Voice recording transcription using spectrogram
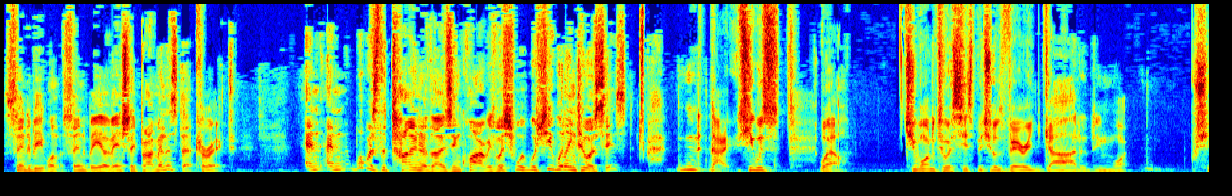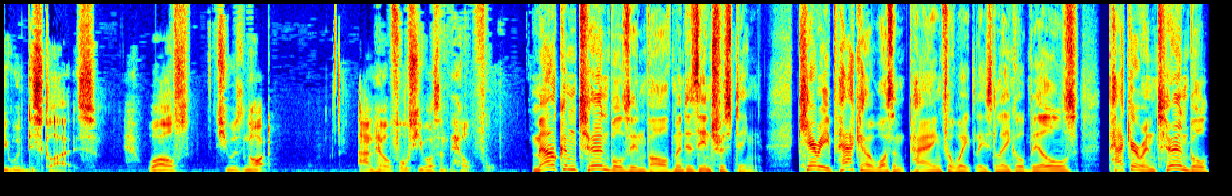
Soon to be, well, soon to be eventually Prime Minister. Correct. And and what was the tone of those inquiries? Was she, was she willing to assist? No, she was, well, she wanted to assist, but she was very guarded in what she would disclose. Whilst she was not unhelpful, she wasn't helpful. Malcolm Turnbull's involvement is interesting. Kerry Packer wasn't paying for Wheatley's legal bills. Packer and Turnbull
